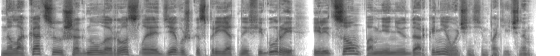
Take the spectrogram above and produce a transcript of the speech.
На локацию шагнула рослая девушка с приятной фигурой и лицом, по мнению Дарка, не очень симпатичным.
